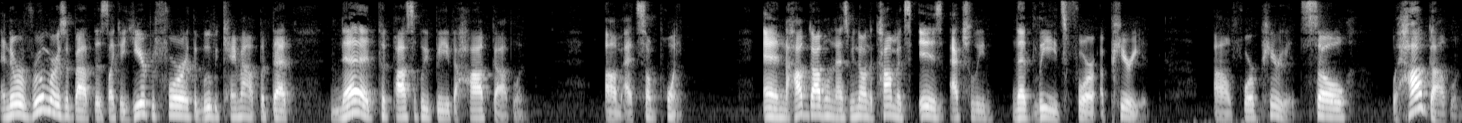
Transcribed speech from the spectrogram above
and there were rumors about this like a year before the movie came out, but that Ned could possibly be the Hobgoblin um, at some point. And the Hobgoblin, as we know in the comics, is actually Ned Leeds for a period. Um, for a period. So with Hobgoblin,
